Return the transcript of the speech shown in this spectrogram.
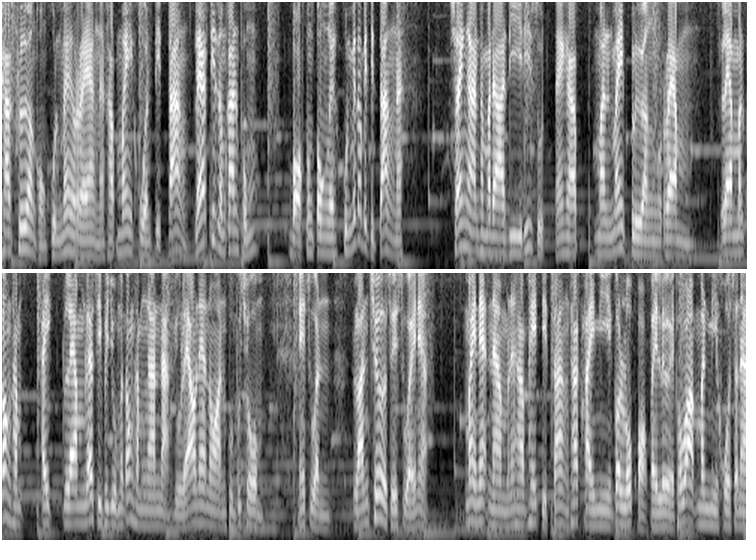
ถ้าเครื่องของคุณไม่แรงนะครับ ไม่ควรติดตั้ง และที่สำคัญผมบอกตรงๆเลย คุณไม่ต้องไปติดตั้งนะ ใช้งานธรรมดาดีที่สุดนะครับ มันไม่เปลืองแรมแรมมันต้องทำไอแรมและ CPU มันต้องทำงานหนักอยู่แล้วแน่นอนคุณผู้ชม ในส่วนลันเชอร์สวยๆเนี่ย ไม่แนะนำนะครับให้ติดตั้งถ้าใครมีก็ลบออกไปเลย เพราะว่ามันมีโฆษณา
